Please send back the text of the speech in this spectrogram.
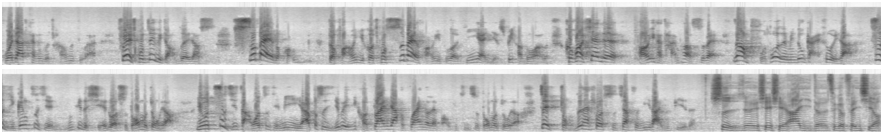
国家才能够长治久安，所以从这个角度来讲，失败的防的防御和从失败的防御得到经验也是非常重要的。何况现在防御还谈不上失败，让普通人民都感受一下自己跟自己的邻居的协作是多么重要，由自己掌握自己命运，而不是一味依靠专家和官僚来保护自己是多么重要。这总的来说实际上是利大于弊的。是，这谢谢阿姨的这个分析哦。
